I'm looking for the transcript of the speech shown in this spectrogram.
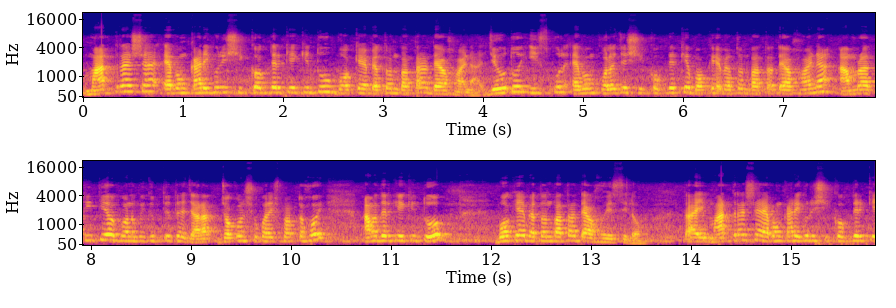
মাদ্রাসা এবং কারিগরি শিক্ষকদেরকে কিন্তু বকেয়া বেতন ভাতা দেওয়া হয় না। যেহেতু স্কুল এবং কলেজের শিক্ষকদেরকে বকেয়া বেতন ভাতা দেওয়া হয় না, আমরা তৃতীয় গণবিজ্ঞপ্তিতে যারা যখন সুপারিশপ্রাপ্ত হই, আমাদেরকে কিন্তু বকেয়া বেতন ভাতা দেওয়া হয়েছিল। তাই মাদ্রাসা এবং কারিগরি শিক্ষকদেরকে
